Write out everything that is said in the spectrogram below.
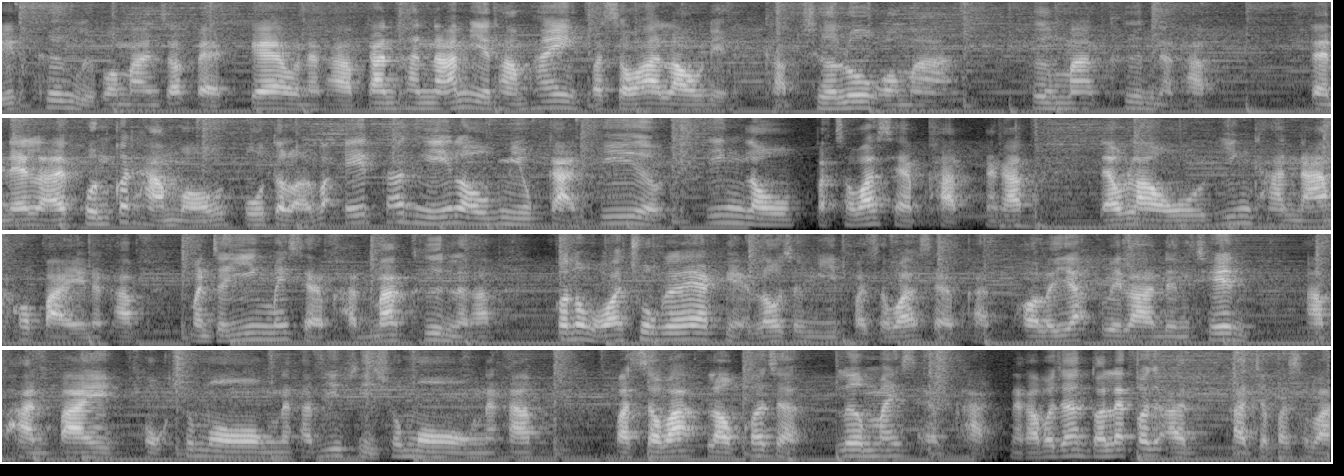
ลิตรครึ่งหรือประมาณสักแปดแก้วนะครับ การทานน้ำเนี่ยทำให้ปัสสาวะเราเนี่ยขับเชื้อโรคออกมาเพิ่มมากขึ้นนะครับ แต่ในหลายคนก็ถามหมอโอตลอดว่าเอ๊ะถ้าอย่างนี้เรามีโอกาสที่ยิ่งเราปัสสาวะแสบขัดนะครับ แล้วเรายิ่งทานน้ำเข้าไปนะครับ มันจะยิ่งไม่แสบขัดมากขึ้นนะครับ ก็ต้องบอกว่าช่วงแรกเนี่ยเราจะมีปัสสาวะแสบขัดพอระยะเวลาหนึ่งเช่นผ่านไป 6 ชั่วโมงนะครับ24 ชั่วโมงนะครับปัสสาวะเราก็จะเริ่มไม่แสบขัดนะครับเพราะฉะนั้นตอนแรกก็จะอาจจะปัสสาวะ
